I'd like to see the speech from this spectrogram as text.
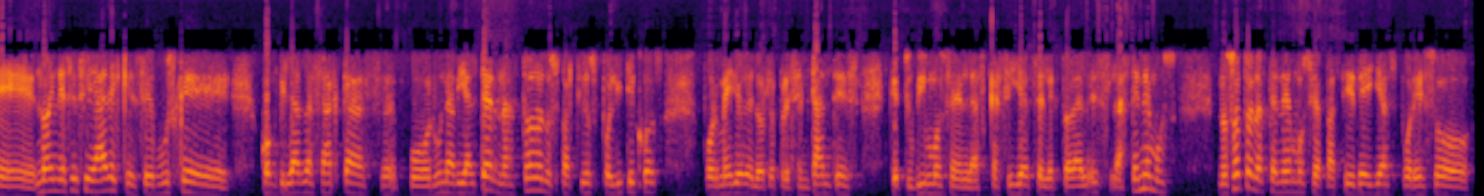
eh, no hay necesidad de que se busque compilar las actas eh, por una vía alterna. Todos los partidos políticos, por medio de los representantes que tuvimos en las casillas electorales, las tenemos. Nosotros las tenemos y a partir de ellas, por eso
